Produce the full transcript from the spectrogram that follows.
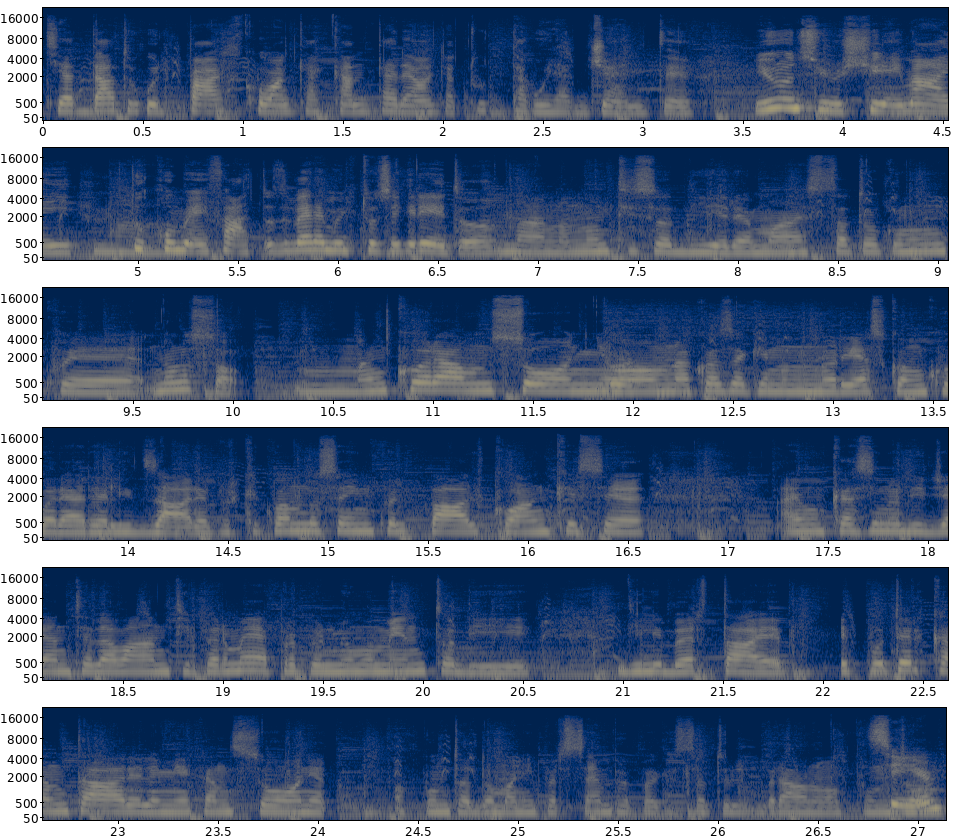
ti ha dato quel palco anche a cantare davanti a tutta quella gente. Io non ci riuscirei mai, no. tu come hai fatto? Svelami il tuo segreto. Ma no, non ti so dire, ma è stato comunque, non lo so, mm, ancora un sogno, no. una cosa che non riesco ancora a realizzare, perché quando sei in quel palco, anche se hai un casino di gente davanti, per me è proprio il mio momento di, di libertà e, e, poter cantare le mie canzoni, appunto a Domani per sempre, perché è stato il brano appunto sì.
